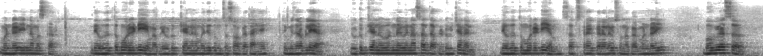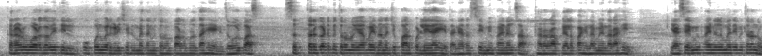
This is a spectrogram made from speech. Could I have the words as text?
मंडळी नमस्कार. देवदत्त मोरे डी एम आपल्या यूट्यूब चॅनलमध्ये तुमचं स्वागत आहे. तुम्ही जर आपल्या या यूट्यूब चॅनलवर नवीन असाल तर आपलं YouTube channel Devdatta More D M subscribe करायला विसरू नका. मंडळी भव्य असं कराड वडगाव येथील ओपन वर्गडी शरीर मैदान मित्रांनो पार पडत आहे आणि जवळपास सत्तर गट मित्रांनो या मैदानाचे पार पडलेले आहेत आणि आता सेमीफायनलचा थरार आपल्याला पाहायला मिळणार आहे. या सेमीफायनलमध्ये मित्रांनो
